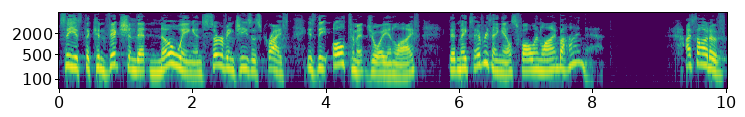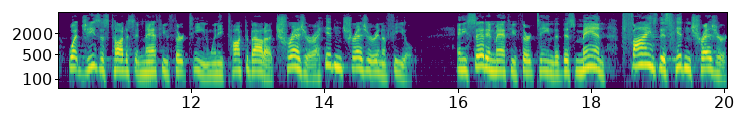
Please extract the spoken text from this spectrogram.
See, it's the conviction that knowing and serving Jesus Christ is the ultimate joy in life that makes everything else fall in line behind that. I thought of what Jesus taught us in Matthew 13 when he talked about a treasure, a hidden treasure in a field. And he said in Matthew 13 that this man finds this hidden treasure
